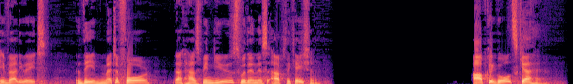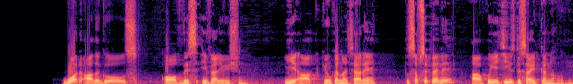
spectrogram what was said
evaluate the metaphor that has been use within this application آپ کے گولس کیا ہیں what are the goals of this evaluation یہ آپ کیوں کرنا چاہ رہے ہیں تو سب سے پہلے آپ کو یہ چیز ڈسائڈ کرنا ہوگی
